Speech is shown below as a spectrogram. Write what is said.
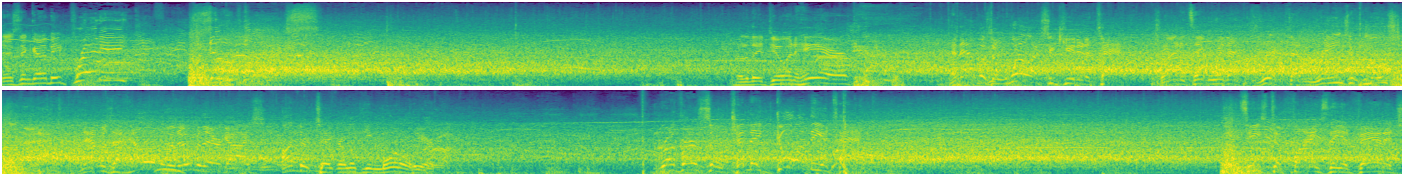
This isn't going to be pretty. Suplex! What are they doing here? And that was a well-executed attack. Trying to take away that grip, that range of motion on that. That was a hell of a maneuver there, guys. Undertaker looking mortal here. Reversal. Can they go on the attack? Batista finds the advantage.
